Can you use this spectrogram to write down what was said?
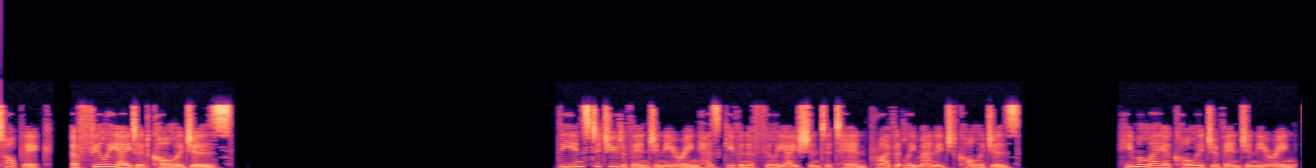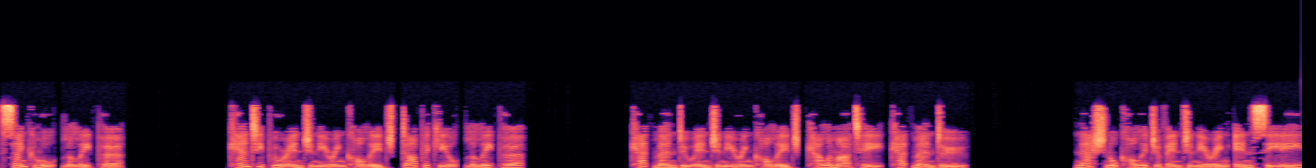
Topic: Affiliated colleges. The Institute of Engineering has given affiliation to 10 privately managed colleges. Himalaya College of Engineering, Sankamal, Lalitpur Kantipur Engineering College, Dhapakhel, Lalitpur Kathmandu Engineering College, Kalimati, Kathmandu National College of Engineering NCE,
